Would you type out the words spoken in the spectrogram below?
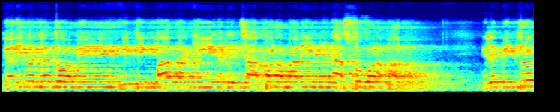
ઘણી વખત તો અમે મીટિંગ બહાર રાખી અને ચા પણ અમારી અને નાસ્તો પણ અમારો. એટલે મિત્રો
